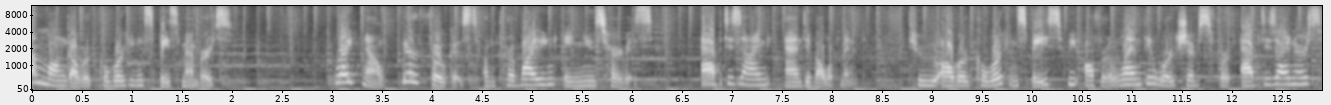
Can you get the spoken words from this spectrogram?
among our co-working space members. Right now, we are focused on providing a new service, app design and development. Through our co-working space, we offer lengthy workshops for app designers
